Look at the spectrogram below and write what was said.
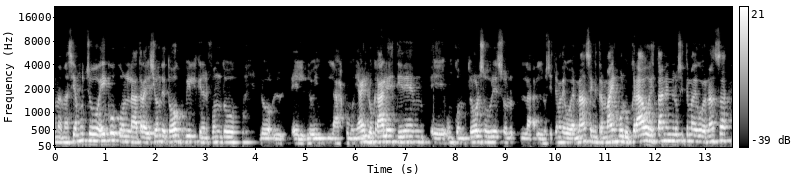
me, hacía mucho eco con la tradición de Tocqueville, que en el fondo las comunidades locales tienen eh, un control sobre los sistemas de gobernanza, y mientras más involucrados están en los sistemas de gobernanza,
